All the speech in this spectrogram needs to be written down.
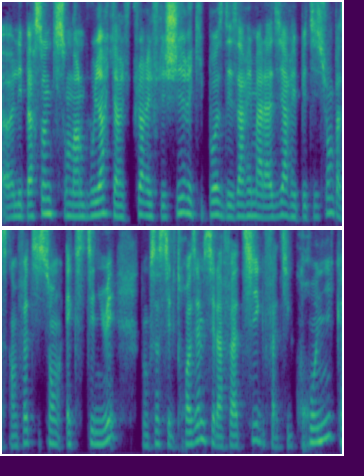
euh, les personnes qui sont dans le brouillard, qui n'arrivent plus à réfléchir et qui posent des arrêts maladie à répétition parce qu'en fait, ils sont exténués. Donc ça, c'est le troisième, c'est la fatigue, fatigue chronique.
